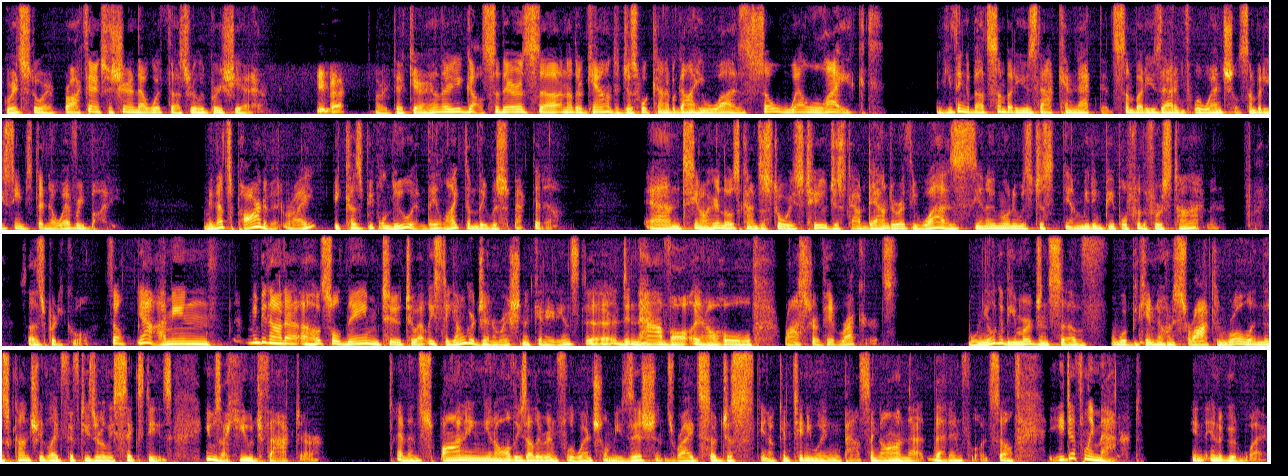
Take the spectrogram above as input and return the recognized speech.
Great story. Brock, thanks for sharing that with us. Really appreciate it. You bet. All right, take care. And there you go. So there's uh, another account of just what kind of a guy he was. So well liked. And you think about somebody who's that connected, somebody who's that influential, somebody who seems to know everybody. I mean, that's part of it, right? Because people knew him, they liked him, they respected him. And, you know, hearing those kinds of stories too, just how down to earth he was, you know, even when he was just you know, meeting people for the first time. And so that's pretty cool. So, yeah, I mean, maybe not a, a, household name to to at least a younger generation of Canadians. Uh, didn't have all, you know a whole roster of hit records. When you look at the emergence of what became known as rock and roll in this country, late fifties, early sixties, he was a huge factor. And then spawning, you know, all these other influential musicians, right? So just, you know, continuing passing on that that influence. So he definitely mattered in, in a good way.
